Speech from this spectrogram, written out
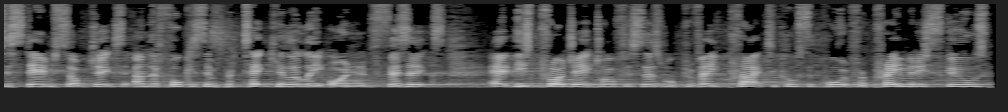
to STEM subjects and they're focusing particularly on physics. Uh, these project officers will provide practical support for primary schools,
